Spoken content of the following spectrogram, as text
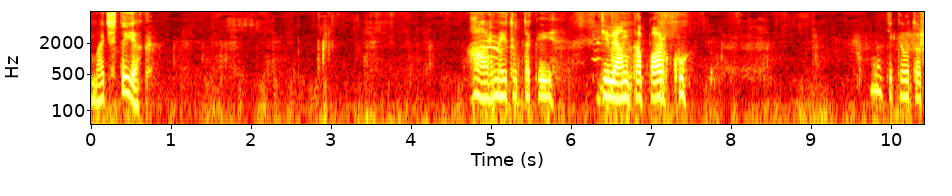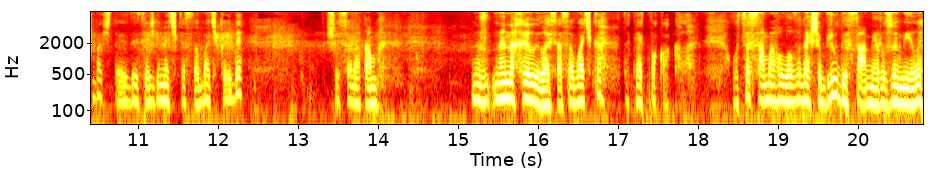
Бачите як? Гарний тут такий ділянка парку. Ну, тільки отож, бачите, дивіться, жіночка, собачка йде. Щось вона там не, нахилилася собачка, така як покакала. Оце саме головне, щоб люди самі розуміли.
